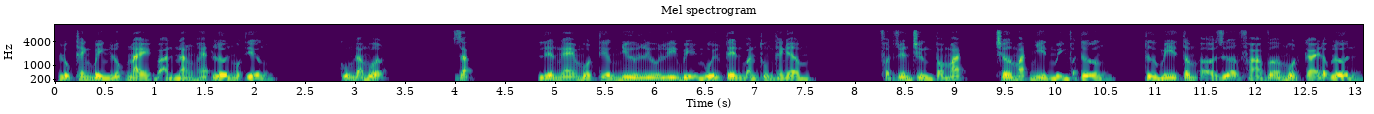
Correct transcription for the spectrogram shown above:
Lục Thanh Bình lúc này bản năng hét lớn một tiếng. Cũng đã muộn. Rắc. liền nghe một tiếng như lưu ly bị mũi tên bắn thủng thanh âm. Phật duyên trừng to mắt, trơ mắt nhìn mình Phật tướng, từ mi tâm ở giữa phá vỡ một cái động lớn,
